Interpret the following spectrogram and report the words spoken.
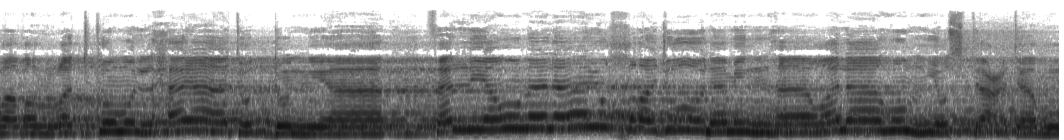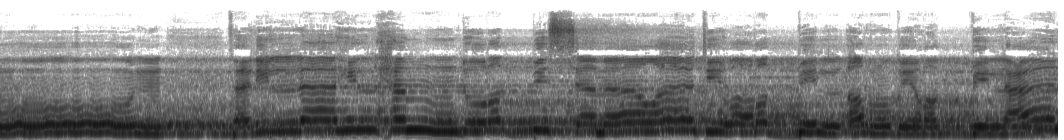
وغرتكم الحياة الدنيا فاليوم لا يخرجون منها ولا هم يستعتبون فلله الحمد رب السماوات ورب الأرض رب العالمين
